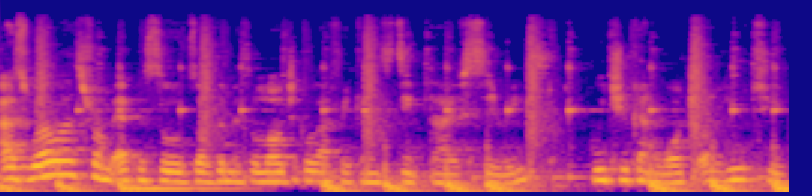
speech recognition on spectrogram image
as well as from episodes of the Mythological Africans Deep Dive series, which you can watch on YouTube.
